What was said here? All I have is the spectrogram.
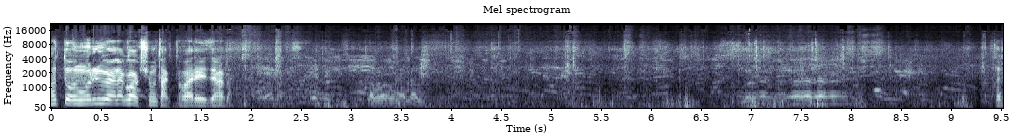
হয়তো অঙ্গুরি এলাকা একসময় থাকতে পারে এই জায়গাটা তার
